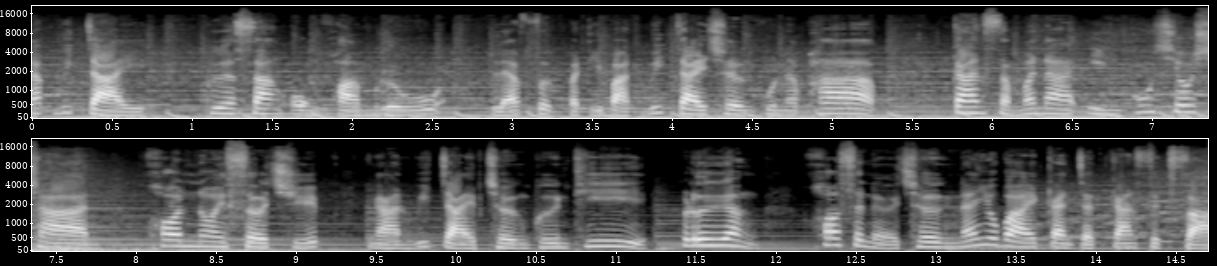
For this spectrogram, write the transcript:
นักวิจัย เพื่อสร้างองค์ความรู้ และฝึกปฏิบัติวิจัยเชิงคุณภาพ การสัมมนาอิงผู้เชี่ยวชาญคอนนอยเซอร์ชิพงานวิจัยเชิงพื้นที่ เรื่องข้อเสนอเชิงนโยบายการจัดการศึกษา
